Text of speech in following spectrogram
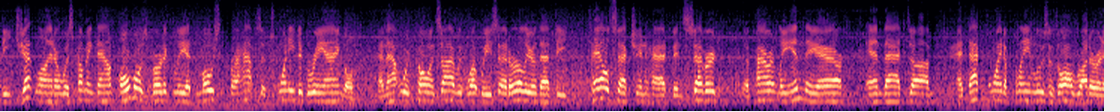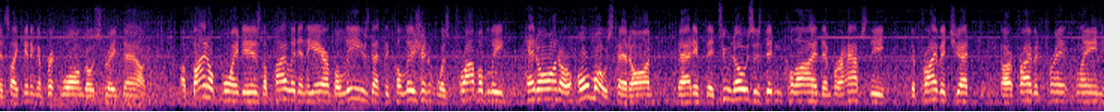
the jetliner was coming down almost vertically at most perhaps a 20 degree angle and that would coincide with what we said earlier that the tail section had been severed apparently in the air and that um, at that point a plane loses all rudder and it's like hitting a brick wall and goes straight down. A final point is the pilot in the air believes that the collision was probably head-on or almost head-on that if the two noses didn't collide, then perhaps the, the private jet or private plane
